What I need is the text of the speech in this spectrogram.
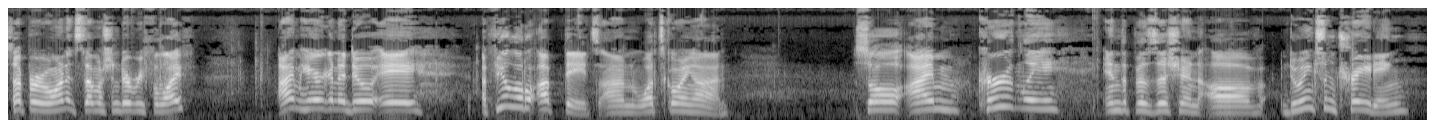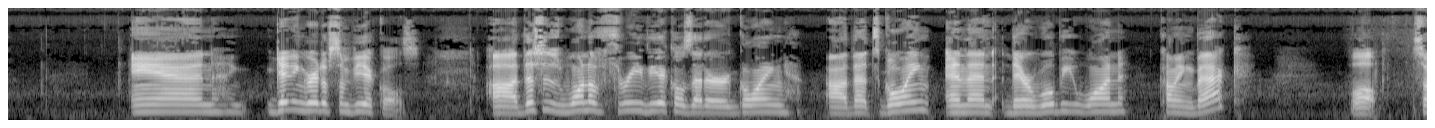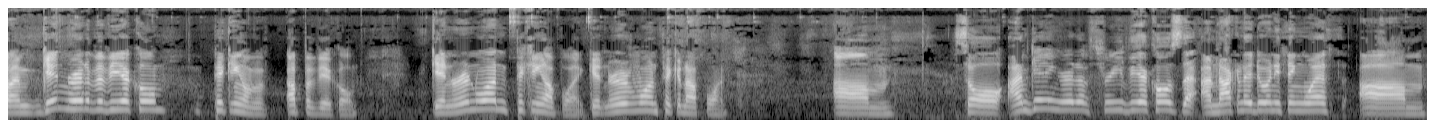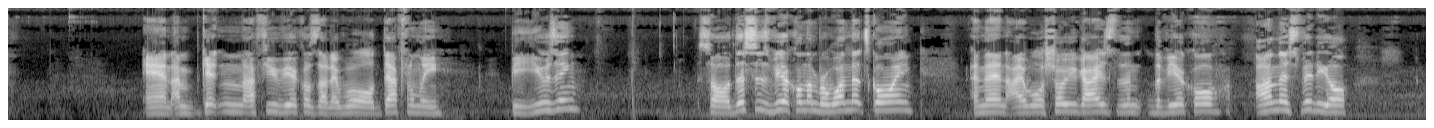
Sup everyone, it's Demolition Derby for Life. I'm here gonna do a a few little updates on what's going on. So I'm currently in the position of doing some trading and getting rid of some vehicles. Uh, this is one of three vehicles that are going, uh, that's going, and then there will be one coming back. Well, so I'm getting rid of a vehicle, picking up a, vehicle. Getting rid of one, picking up one. Getting rid of one, picking up one. Um, so I'm getting rid of three vehicles that I'm not going to do anything with. Um, and I'm getting a few vehicles that I will definitely be using. So this is vehicle number one that's going. And then I will show you guys the, the vehicle on this video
